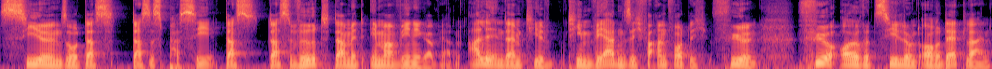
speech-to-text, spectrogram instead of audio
Zielen so, dass das ist passé. Das, das wird damit immer weniger werden. Alle in deinem Team werden sich verantwortlich fühlen für eure Ziele und eure Deadline.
